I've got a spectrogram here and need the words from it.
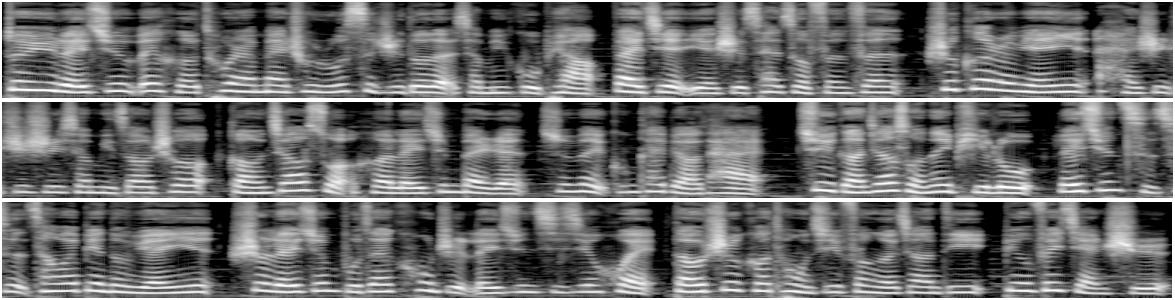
对于雷军为何突然卖出如此之多的小米股票，外界也是猜测纷纷，是个人原因还是支持小米造车？港交所和雷军本人均未公开表态。据港交所内披露，雷军此次仓位变动原因是雷军不再控制雷军基金会，导致可统计份额降低，并非减持。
